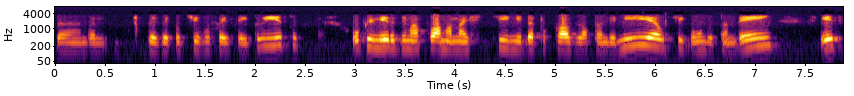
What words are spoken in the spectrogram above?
da, da, do Executivo foi feito isso. O primeiro de uma forma mais tímida por causa da pandemia, o segundo também. Esse,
